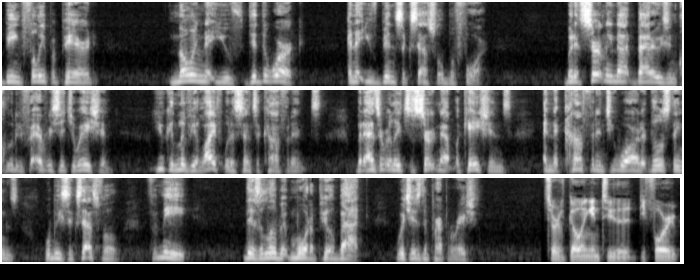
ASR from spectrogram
being fully prepared, knowing that you've did the work and that you've been successful before. But it's certainly not batteries included for every situation. You can live your life with a sense of confidence, but as it relates to certain applications and the confidence you are that those things will be successful, for me, there's a little bit more to peel back, which is the preparation. Sort of going into the before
